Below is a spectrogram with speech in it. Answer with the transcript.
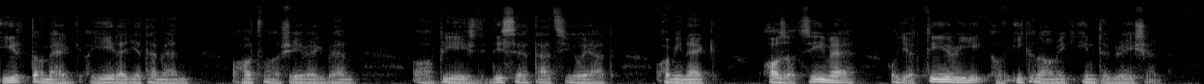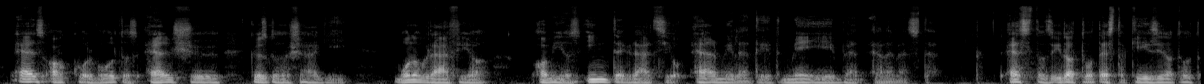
írta meg a Yale Egyetemen a 60-as években a PhD disszertációját, aminek az a címe, hogy a Theory of Economic Integration. Ez akkor volt az első közgazdasági monográfia, ami az integráció elméletét mélyében elemezte. Ezt az iratot, ezt a kéziratot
